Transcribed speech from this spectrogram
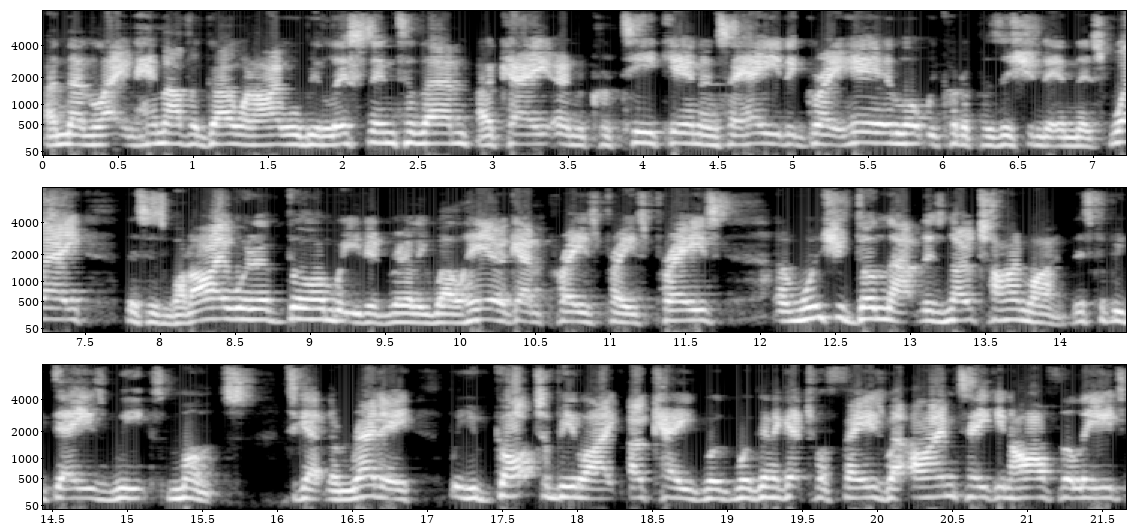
and then letting him have a go and I will be listening to them, okay, and critiquing and say, hey, you did great here. Look, we could have positioned it in this way. This is what I would have done, but you did really well here. Again, praise, praise, praise. And once you've done that, there's no timeline. This could be days, weeks, months to get them ready. But you've got to be like, okay, we're, we're going to get to a phase where I'm taking half the leads.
